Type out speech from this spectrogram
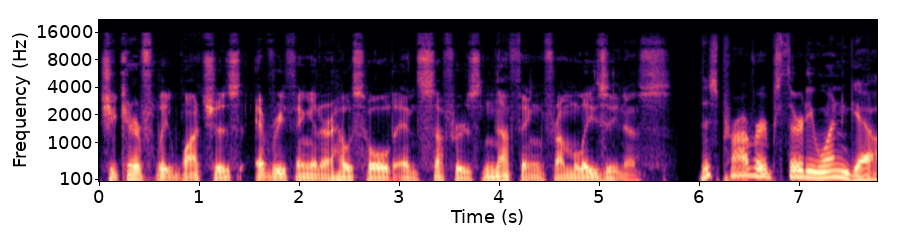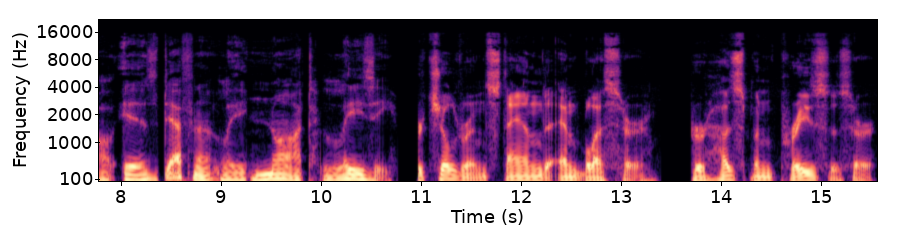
She carefully watches everything in her household and suffers nothing from laziness. This Proverbs 31 gal is definitely not lazy. Her children stand and bless her. Her husband praises her.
